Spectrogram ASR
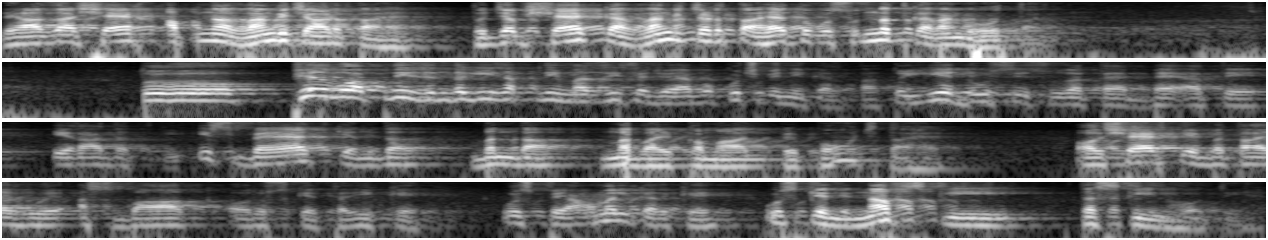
لہذا شیخ اپنا رنگ چاڑتا ہے۔ تو جب شیخ کا رنگ چڑھتا ہے تو وہ سنت کا رنگ ہوتا ہے۔ تو پھر وہ اپنی زندگی سے اپنی مرضی سے جو ہے وہ کچھ بھی نہیں کرتا۔ تو یہ دوسری صورت ہے بیعت ارادت کی۔ اس بیعت کے اندر بندہ مربع کمال پہ پہنچتا ہے۔ اور شہر کے بتائے ہوئے اسباق اور اس کے طریقے، اس پہ عمل کر کے اس کے نفس کی تسکین ہوتی ہے۔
